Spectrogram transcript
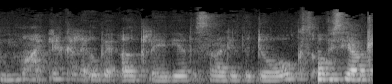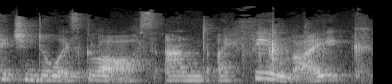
might look a little bit ugly the other side of the door because obviously our kitchen door is glass and I feel like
